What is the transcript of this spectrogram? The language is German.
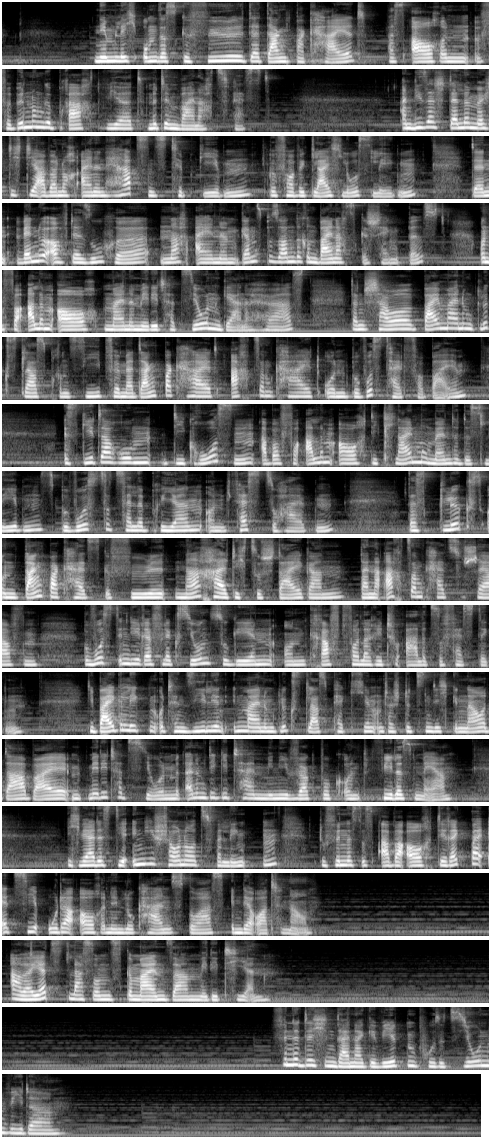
nämlich um das Gefühl der Dankbarkeit, was auch in Verbindung gebracht wird mit dem Weihnachtsfest. An dieser Stelle möchte ich dir aber noch einen Herzenstipp geben, bevor wir gleich loslegen. Denn wenn du auf der Suche nach einem ganz besonderen Weihnachtsgeschenk bist und vor allem auch meine Meditationen gerne hörst, dann schaue bei meinem Glücksglasprinzip für mehr Dankbarkeit, Achtsamkeit und Bewusstheit vorbei. Es geht darum, die großen, aber vor allem auch die kleinen Momente des Lebens bewusst zu zelebrieren und festzuhalten, das Glücks- und Dankbarkeitsgefühl nachhaltig zu steigern, deine Achtsamkeit zu schärfen, bewusst in die Reflexion zu gehen und kraftvolle Rituale zu festigen. Die beigelegten Utensilien in meinem Glücksglaspäckchen unterstützen dich genau dabei mit Meditation, mit einem digitalen Mini-Workbook und vieles mehr. Ich werde es dir in die Show Notes verlinken. Du findest es aber auch direkt bei Etsy oder auch in den lokalen Stores in der Ortenau. Aber jetzt lass uns gemeinsam meditieren. Finde dich in deiner gewählten Position wieder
